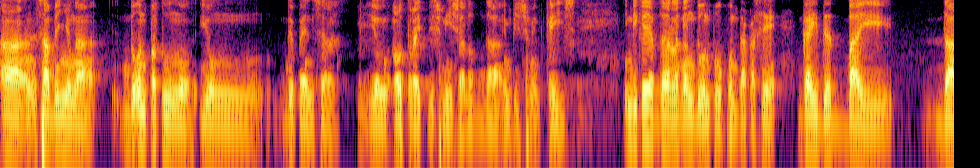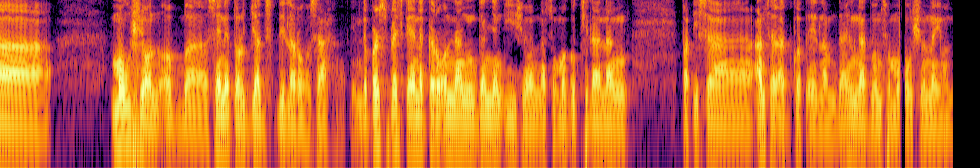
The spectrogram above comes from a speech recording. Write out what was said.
Ah, sabi nyo nga, doon patungo yung depensa, yung outright dismissal of the impeachment case. Hindi kaya talagang doon pupunta kasi guided by the motion of ah, Senator Judge De La Rosa. In the first place, kaya nagkaroon ng ganyang issue na sumagot sila ng pati sa answer ad elam dahil nga doon sa motion na yon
